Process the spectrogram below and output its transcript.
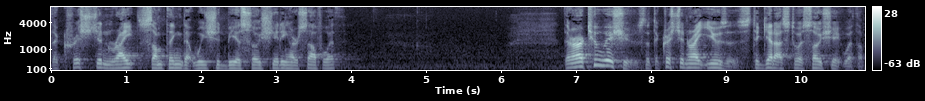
the Christian right something that we should be associating ourselves with? There are two issues that the Christian right uses to get us to associate with them.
